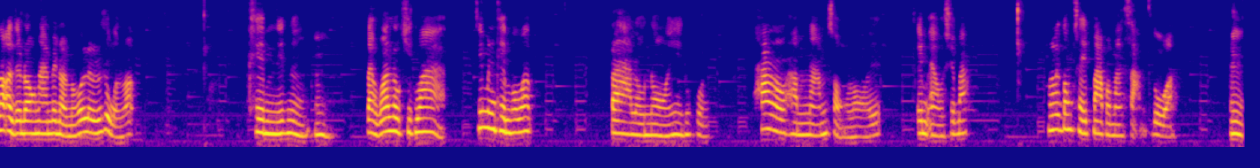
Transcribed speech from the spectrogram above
เราอาจจะดองนานไปหน่อยมันก็เลยรู้สึกเหมือนว่า เค็มนิดนึง อืม แต่ว่าเราคิดว่า ที่มันเค็มเพราะว่า ปลาเราน้อยไงทุกคน ถ้าเราทำน้ำสองร้อย ml ใช่ปะเราต้องใช้ปลาประมาณสามตัว อืม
